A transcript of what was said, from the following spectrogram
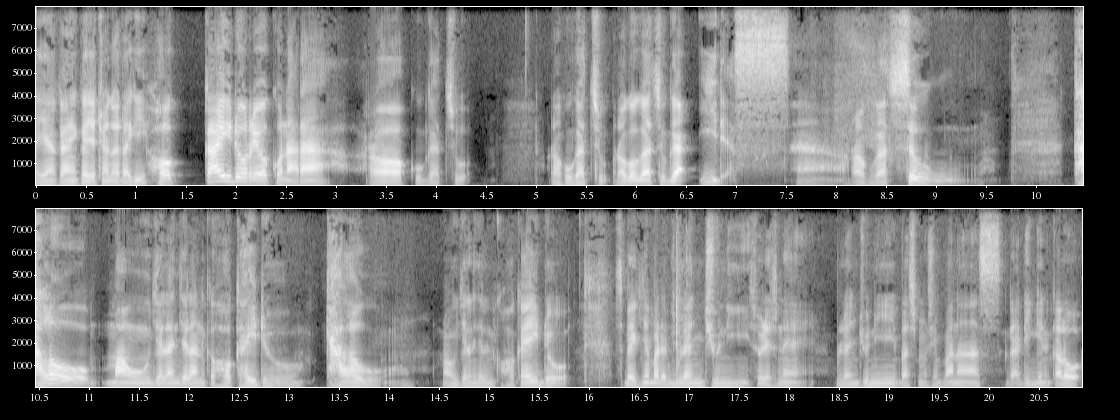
Ya kayak kayak contoh lagi Hokkaido ryoko nara rokugatsu rokugatsu rokugatsu ga ii desu. Nah, rokugatsu. Kalau mau jalan-jalan ke Hokkaido, kalau mau jalan-jalan ke Hokkaido, sebaiknya pada bulan Juni. So desu ne. Bulan Juni pas musim panas, nggak dingin. Kalau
